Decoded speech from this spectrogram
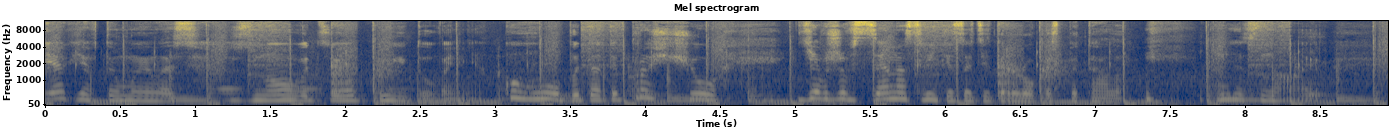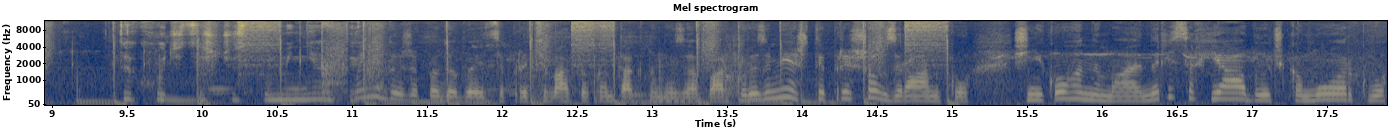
Як я втомилась, знову це опитування. Кого питати, про що? Я вже все на світі за ці три роки спитала. Не знаю. Так хочеться щось поміняти. Мені дуже подобається працювати у контактному зоопарку. Розумієш, ти прийшов зранку, ще нікого немає. Нарізав яблучка, моркву.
